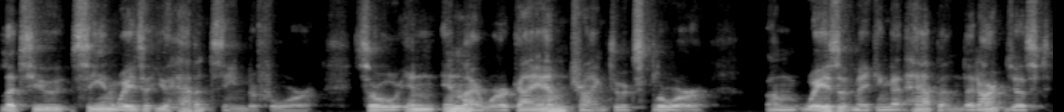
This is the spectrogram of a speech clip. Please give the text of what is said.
lets you see in ways that you haven't seen before. So in in my work, I am trying to explore um, ways of making that happen that aren't just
